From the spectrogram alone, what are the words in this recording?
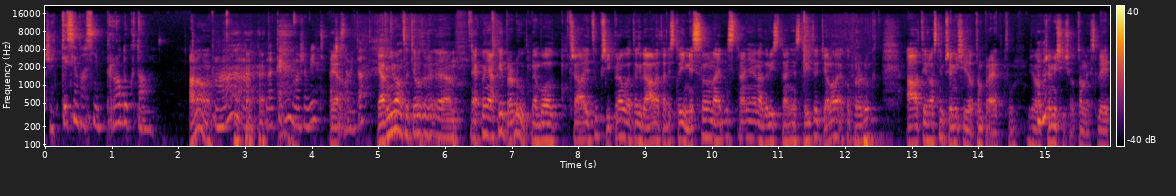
Čiže ty si vlastně produktom. Ano. Ah, ok, může být. Páči se mi to. Já vnímám to tělo eh, jako nějaký produkt, nebo třeba i tu přípravu a tak dále. Tady stojí mysl na jedné straně, na druhé straně stojí to tělo jako produkt a ty vlastně přemýšlíš o tom projektu. Že Mm-hmm. Přemýšlíš o tom, jestli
